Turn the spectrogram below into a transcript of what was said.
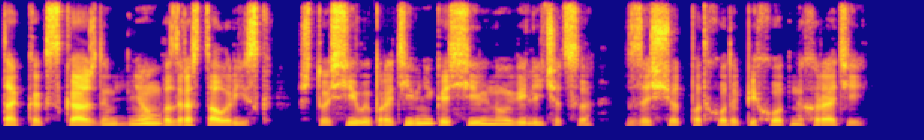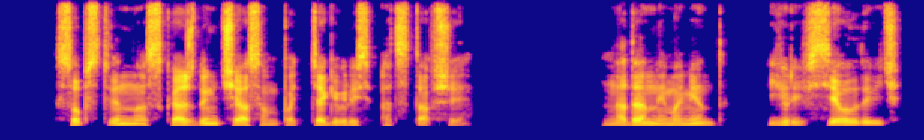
так как с каждым днем возрастал риск, что силы противника сильно увеличатся за счет подхода пехотных ратей. Собственно, с каждым часом подтягивались отставшие. На данный момент Юрий Всеволодович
